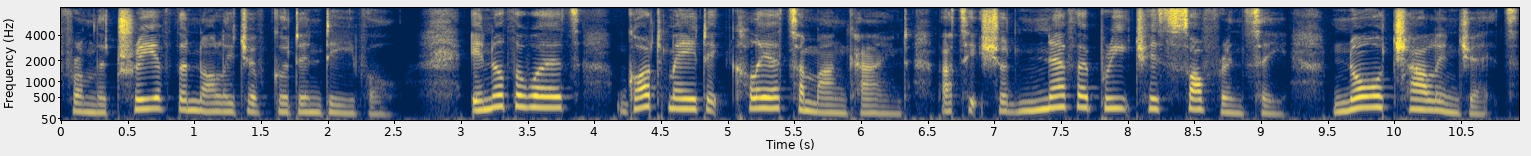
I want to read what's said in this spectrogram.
from the tree of the knowledge of good and evil. In other words, God made it clear to mankind that it should never breach his sovereignty nor challenge it.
